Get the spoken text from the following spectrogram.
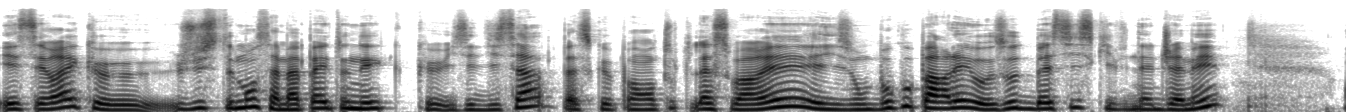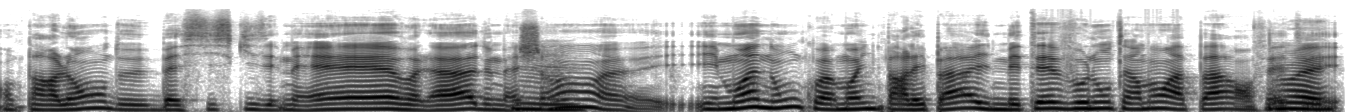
Et c'est vrai que justement, ça m'a pas étonné qu'ils aient dit ça, parce que pendant toute la soirée, ils ont beaucoup parlé aux autres bassistes qui venaient de jamais, en parlant de bassistes qu'ils aimaient, voilà, de machin. euh, et moi, non, quoi. Moi, ils me parlaient pas, ils me mettaient volontairement à part, en fait. Ouais. et-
